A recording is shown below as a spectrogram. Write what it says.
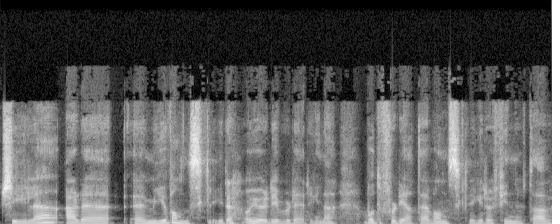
Chile er det mye vanskeligere å gjøre de vurderingene. Både fordi det er vanskeligere å finne ut av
